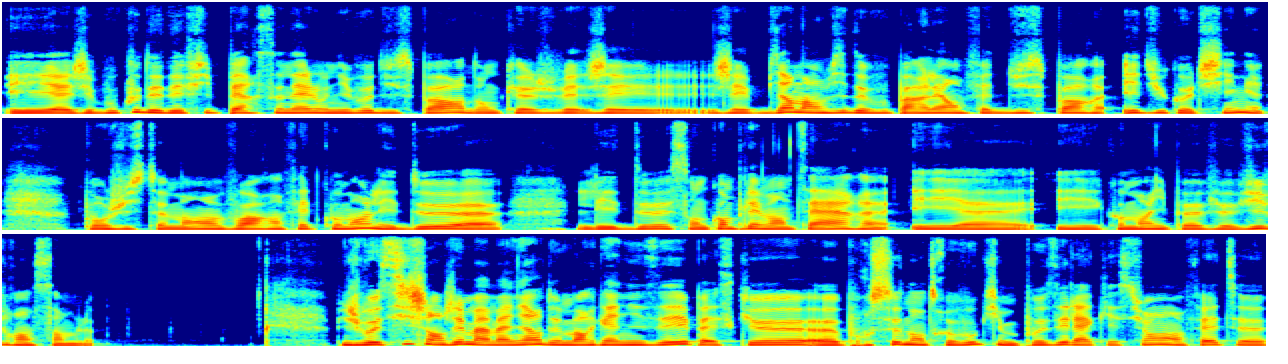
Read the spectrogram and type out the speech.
et j'ai beaucoup de défis personnels au niveau du sport. Donc, j'ai bien envie de vous parler en fait du sport et du coaching pour justement voir en fait comment les deux, les deux sont complémentaires et et comment ils peuvent vivre ensemble. Puis je veux aussi changer ma manière de m'organiser parce que euh, pour ceux d'entre vous qui me posaient la question, en fait, euh,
